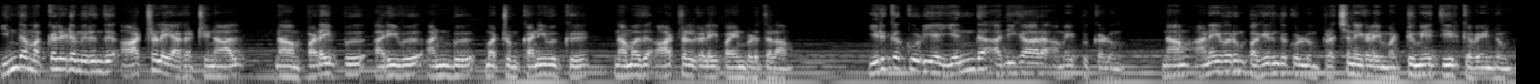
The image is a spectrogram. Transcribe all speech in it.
இந்த மக்களிடமிருந்து ஆற்றலை அகற்றினால் நாம் படைப்பு அறிவு அன்பு மற்றும் கனிவுக்கு நமது ஆற்றல்களை பயன்படுத்தலாம். இருக்கக்கூடிய எந்த அதிகார அமைப்புகளும் நாம் அனைவரும் பகிர்ந்து கொள்ளும் பிரச்சனைகளை மட்டுமே தீர்க்க வேண்டும்.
